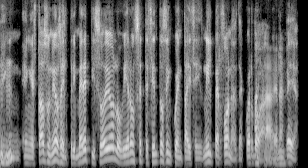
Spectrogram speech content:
uh -huh. en, Estados Unidos, el primer episodio lo vieron 756 mil personas, de acuerdo ah, a Wikipedia.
